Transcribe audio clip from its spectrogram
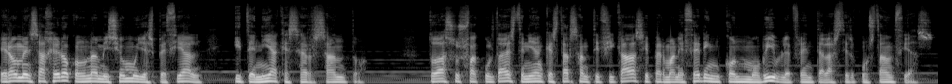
Era un mensajero con una misión muy especial y tenía que ser santo. Todas sus facultades tenían que estar santificadas y permanecer inconmovible frente a las circunstancias.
